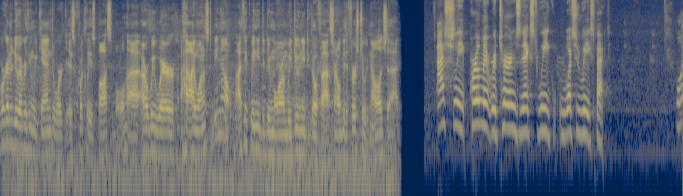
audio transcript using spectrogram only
We're going to do everything we can to work as quickly as possible. Uh, are we where I want us to be? No. I think we need to do more and we do need to go faster, and I'll be the first to acknowledge that. Ashley, Parliament returns next week. What should we expect? Well,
